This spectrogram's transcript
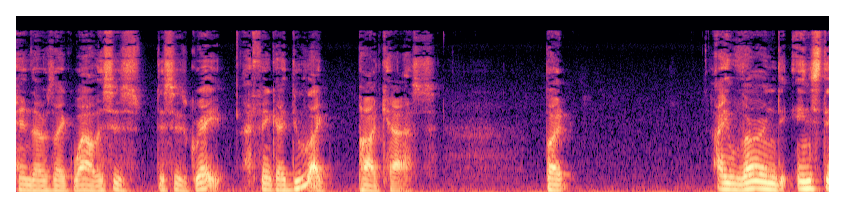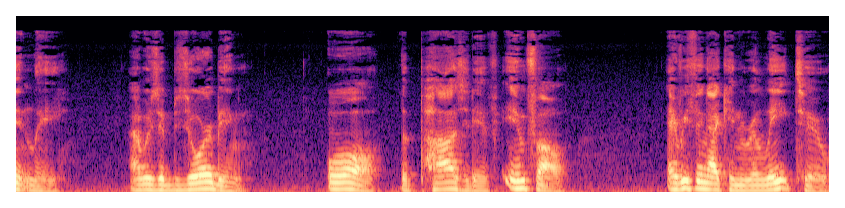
and I was like, "Wow, this is this is great. I think I do like podcasts." But I learned instantly. I was absorbing all the positive info, everything I can relate to,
